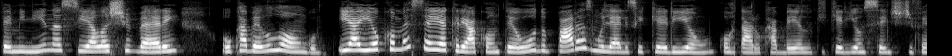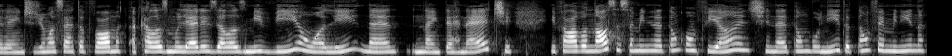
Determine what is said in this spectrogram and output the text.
femininas se elas tiverem o cabelo longo. E aí eu comecei a criar conteúdo para as mulheres que queriam cortar o cabelo, que queriam se sentir diferente. De uma certa forma, aquelas mulheres elas me viam ali, né, na internet e falavam: "Nossa, essa menina é tão confiante, né, tão bonita, tão feminina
